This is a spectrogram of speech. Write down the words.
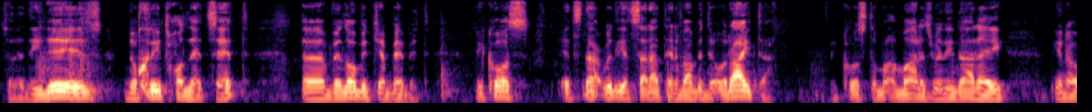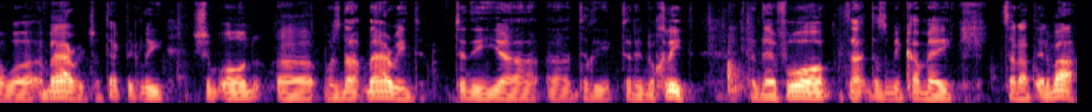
So the din is Nochrit Choletzet uh, Velo Mityabebet. Because it's not really a Tzarat Erva Mideoraita. Because the Ma'amar is really not a, you know, uh, a marriage. So technically, Shimon uh, was not married to the uh, uh, to the to the Nochrit, and therefore that doesn't become a Tzarat Erva.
